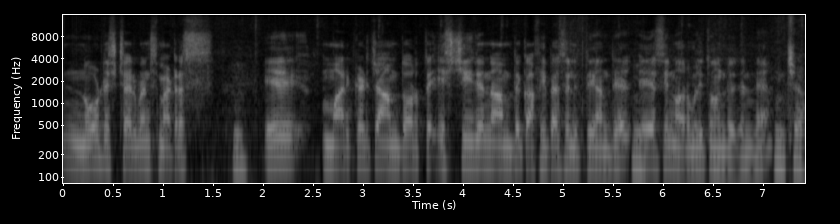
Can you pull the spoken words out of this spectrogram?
ਨੋ ਡਿਸਟਰਬੈਂਸ ਮੈਟਰਸ ਇਹ ਮਾਰਕੀਟ 'ਚ ਆਮ ਤੌਰ ਤੇ ਇਸ ਚੀਜ਼ ਦੇ ਨਾਮ ਤੇ ਕਾਫੀ ਪੈਸੇ ਲਿੱਤੇ ਜਾਂਦੇ ਆ। ਇਹ ਅਸੀਂ ਨਾਰਮਲੀ ਤੁਹਾਨੂੰ ਦੇ ਦਿੰਦੇ ਆ। ਅੱਛਾ।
